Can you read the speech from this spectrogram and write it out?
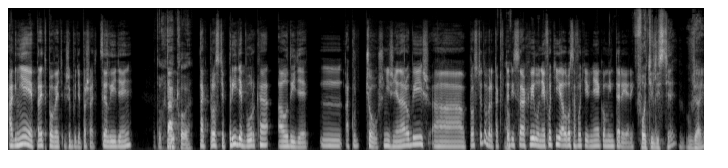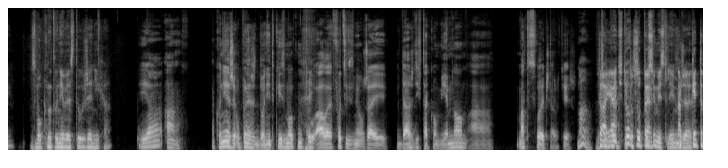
ak nie je predpoveď, že bude pršať celý deň, to Tak. chvíľkové. tak proste príde búrka a odíde. Mm, ako čo už, nič nenarobíš a proste dobre, tak vtedy sa chvíľu nefotí, alebo sa fotí v nejakom interiéri. Fotili ste už aj zmoknutú nevestu ženicha? Ja áno. Ako nie, že úplne že do nitky zmoknutú, Hej. ale fotili sme už aj v daždi v takom jemnom a má to svoje čaro tiež. Má. To ja, veď je to, to to, to, super. si myslím, Tak že... keď to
